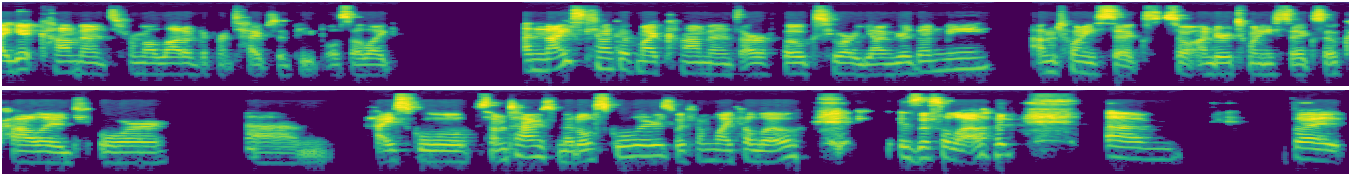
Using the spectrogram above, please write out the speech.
I get comments from a lot of different types of people. So, like, a nice chunk of my comments are folks who are younger than me. I'm 26, so under 26, so college or um, high school, sometimes middle schoolers, which I'm like, hello, is this allowed? Um, but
